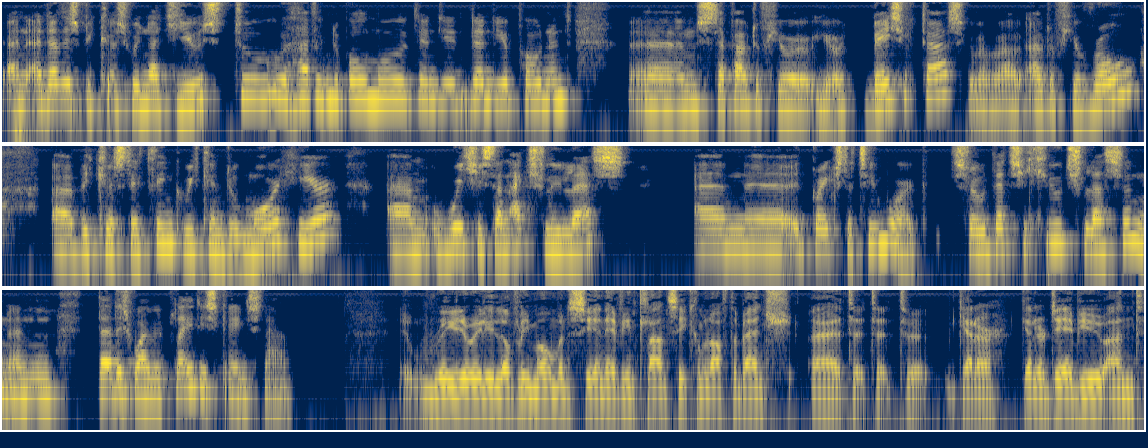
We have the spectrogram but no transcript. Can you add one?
and, and that is because we're not used to having the ball more than the, than the opponent. Um, step out of your, your basic task, out of your role, uh, because they think we can do more here, um, which is then actually less. And uh, it breaks the teamwork. So that's a huge lesson. And that is why we play these games now really, really lovely moment seeing Aoibheann Clancy coming off the bench uh, to, to, to get her get her debut and.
